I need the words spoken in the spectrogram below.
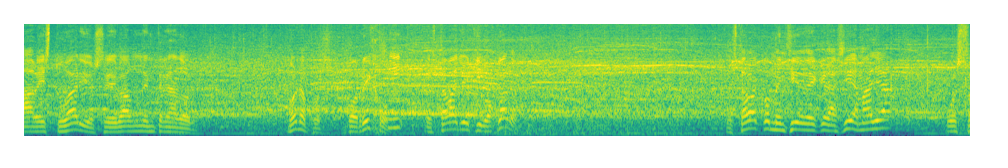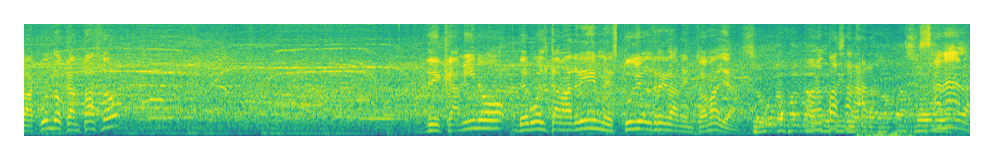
a vestuario se va un entrenador. Bueno, pues corrijo, estaba yo equivocado. Estaba convencido de que era así, Amaya. Pues Facundo Campazo de camino de vuelta a Madrid, me estudio el reglamento, Amaya. No, no pasa nada, pasa nada.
